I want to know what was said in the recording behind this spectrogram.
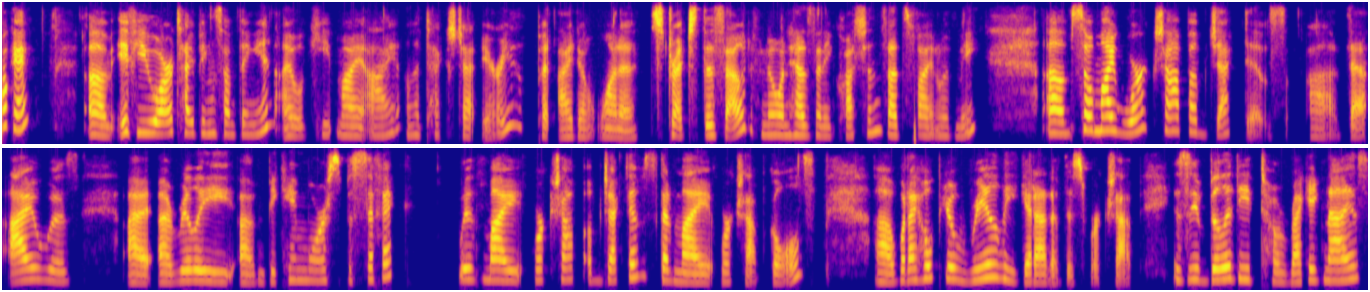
Okay, um, if you are typing something in, I will keep my eye on the text chat area, but I don't want to stretch this out. If no one has any questions, that's fine with me. Um, so my workshop objectives uh, that I was, I, I really um, became more specific with my workshop objectives than my workshop goals. Uh, what I hope you'll really get out of this workshop is the ability to recognize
